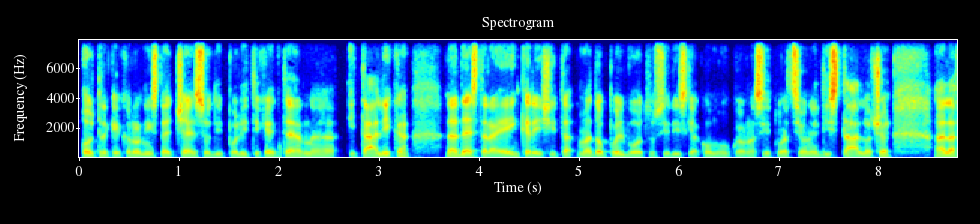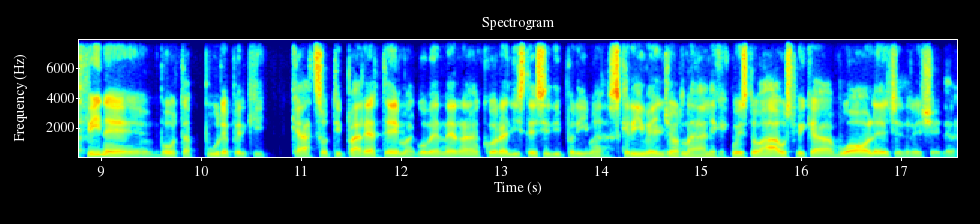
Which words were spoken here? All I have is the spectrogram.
oltre che cronista eccelso di politica interna italica. La destra è in crescita, ma dopo il voto si rischia comunque una situazione di stallo, cioè alla fine vota pure per chi cazzo ti pare a te, ma governerà ancora gli stessi di prima, scrive il giornale, che questo auspica, vuole, eccetera, eccetera.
